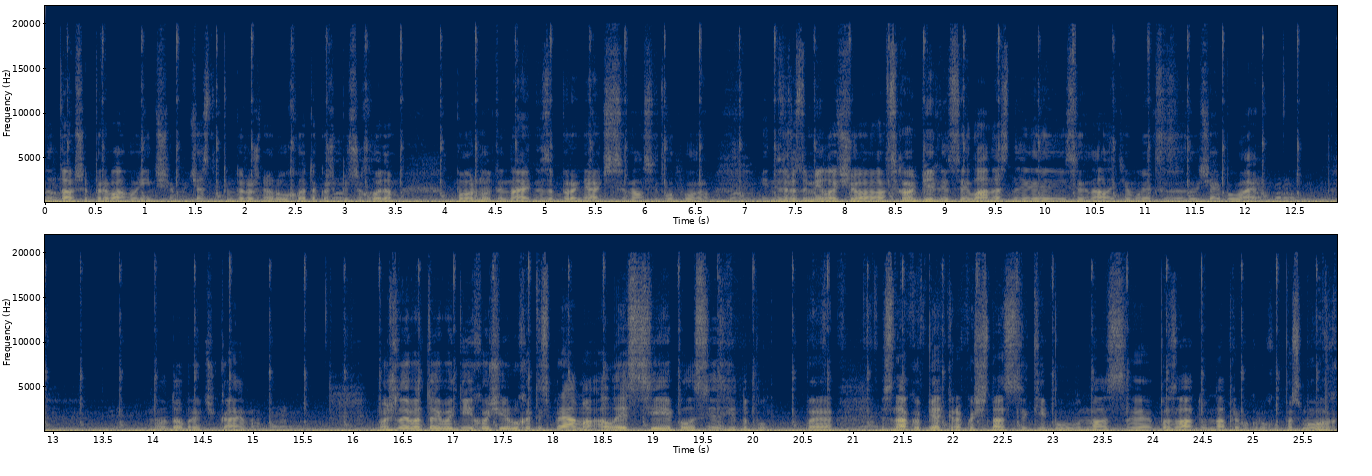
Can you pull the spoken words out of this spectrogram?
надавши перевагу іншим учасникам дорожнього руху, а також пішоходам, повернути навіть не забороняючи сигнал світлофору. І не зрозуміло, що автомобілі цей Ланос не сигналить йому, як це зазвичай буває. Ну, добре, чекаємо. Можливо, той водій хоче рухатись прямо, але з цієї полоси, згідно знаку 5.16, який був у нас е, позаду напрямок руху по смугах,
